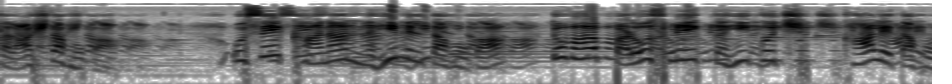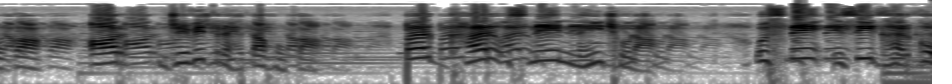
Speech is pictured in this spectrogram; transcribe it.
तलाशता होगा। उसे खाना नहीं मिलता होगा तो वह पड़ोस में कहीं कुछ खा लेता होगा और जीवित रहता होगा। पर घर उसने नहीं छोड़ा। उसने इसी घर को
